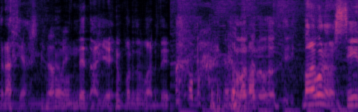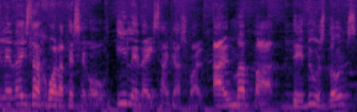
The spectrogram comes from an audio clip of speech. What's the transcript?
Gracias. Un detalle por tu parte. Vale, bueno, si le dais a jugar a CSGO y le dais a casual al mapa de Dus Dolls,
